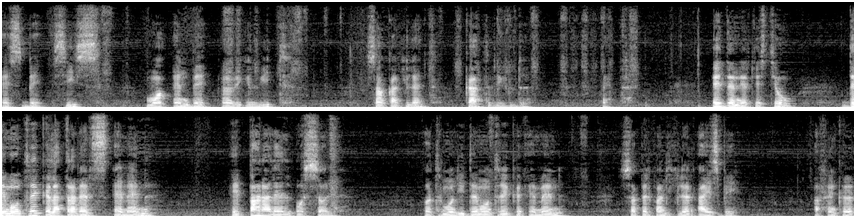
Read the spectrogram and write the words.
Sb 6, moins Nb 1,8, sans calculette, 4,2 mètres. Et dernière question, démontrer que la traverse Mn est parallèle au sol. Autrement dit, démontrer que Mn soit perpendiculaire à SB, afin que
